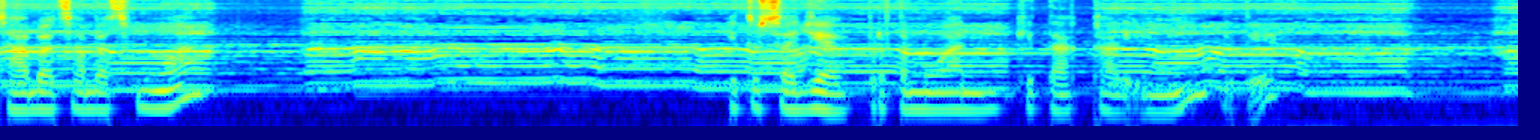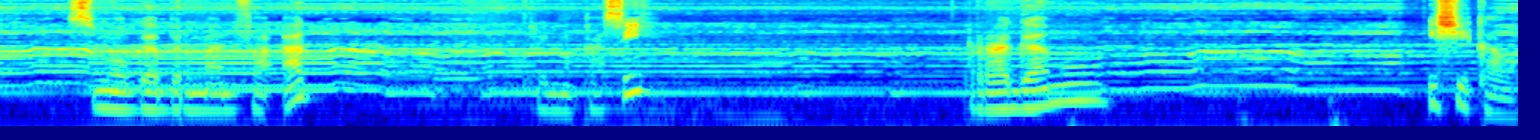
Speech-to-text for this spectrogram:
sahabat-sahabat semua. Itu saja pertemuan kita kali ini gitu ya. Semoga bermanfaat Terima kasih. Ragamu Ishikawa.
